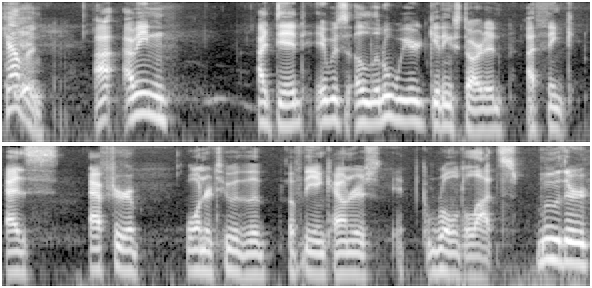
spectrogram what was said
Calvin? I I mean, I did. It was a little weird getting started. I think as after one or two of the of the encounters, it rolled a lot smoother.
